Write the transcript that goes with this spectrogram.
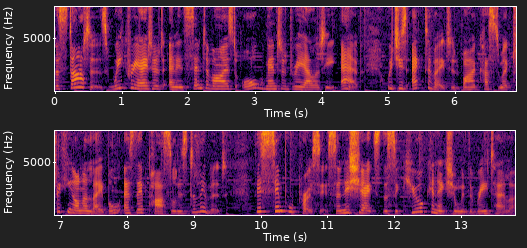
For starters, we created an incentivized augmented reality app, which is activated by a customer clicking on a label as their parcel is delivered. This simple process initiates the secure connection with the retailer.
